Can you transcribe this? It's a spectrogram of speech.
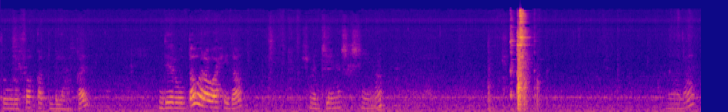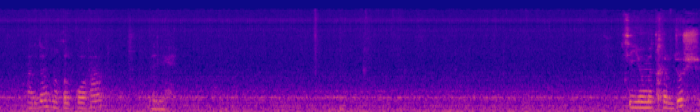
ندورو فقط بالعقل. نديرو دورة واحدة. باش ما تجيناش خشينة فوالا. هكذا نغلقوها مليح سيو ما تخرجوش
